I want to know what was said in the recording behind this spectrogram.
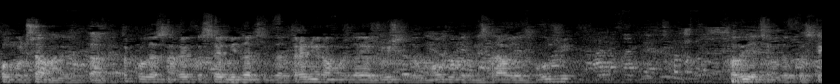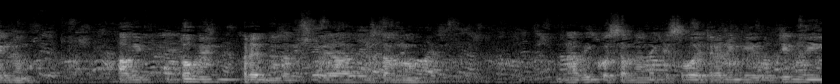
poboljšavam rezultate. Tako da sam rekao sebi da ću da treniram možda još više dok mogu, dok me zdravlje služi. Pa vidjet ćemo dok postignemo. Ali u tome prednost, zato što ja jednostavno navikao sam na neke svoje treninge i rutinu i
